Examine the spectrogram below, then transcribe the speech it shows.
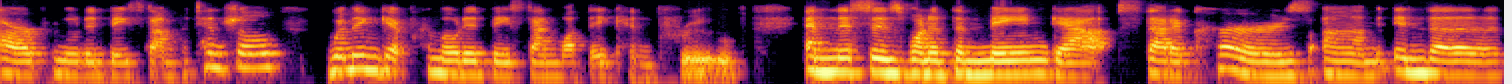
are promoted based on potential, women get promoted based on what they can prove. And this is one of the main gaps that occurs um, in the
